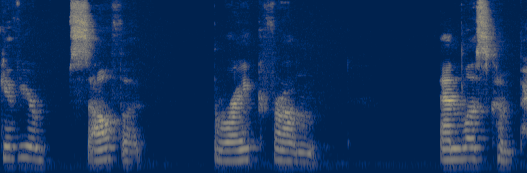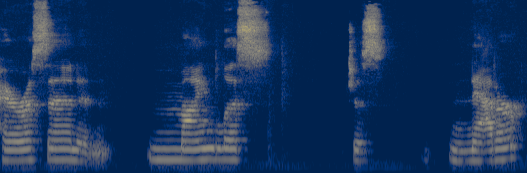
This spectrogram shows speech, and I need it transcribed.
give yourself a break from endless comparison and mindless just natter.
